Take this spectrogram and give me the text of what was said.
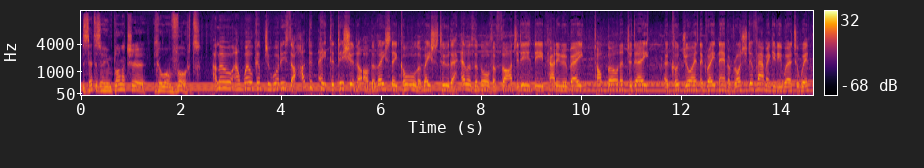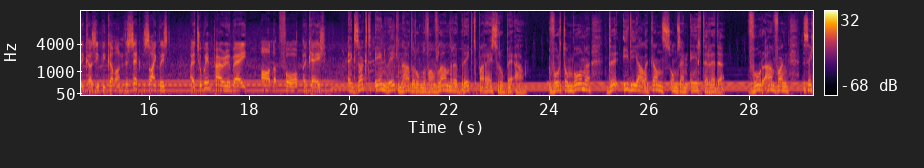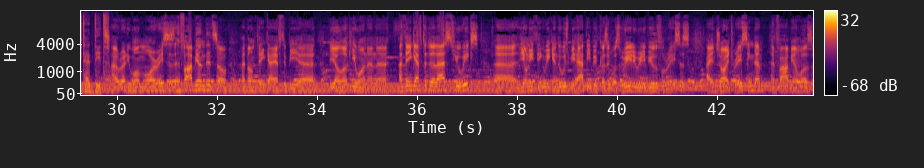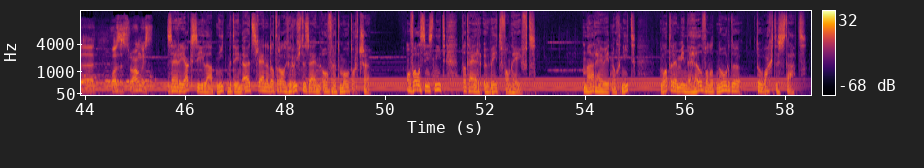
zetten ze hun plannetje gewoon voort? Hello and welcome to what is the 108th edition of the race they call the race to the hell of the north of France. It is indeed Paris-Roubaix. Tom Bonen today uh, could join the great name of Roger de Vlaming if he were to win because he'd become on the second cyclist uh, to win Paris-Roubaix on four occasions. Exact één week na de Ronde van Vlaanderen breekt Parijs-Roubaix aan. Voor Tom Bonen de ideale kans om zijn eer te redden. Voor aanvang zegt hij dit. I already won more races than Fabian did, so I don't think I have to be uh, the unlucky one. And uh, I think after the last few weeks, uh, the only thing we can do is be happy because it was really, really beautiful races. I enjoyed racing them, and Fabian was uh, was the strongest. Zijn reactie laat niet meteen uitschijnen dat er al geruchten zijn over het motortje. Of alleszins niet dat hij er weet van heeft. Maar hij weet nog niet wat er hem in de hel van het noorden te wachten staat.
